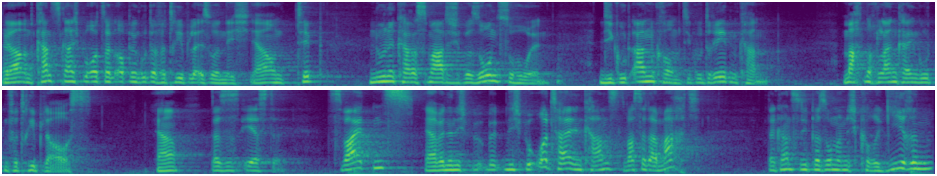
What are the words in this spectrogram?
ja. ja. und kannst gar nicht beurteilen, ob er ein guter Vertriebler ist oder nicht. Ja, und Tipp, nur eine charismatische Person zu holen, die gut ankommt, die gut reden kann, macht noch lange keinen guten Vertriebler aus. Ja, das ist das Erste. Zweitens, ja, wenn du nicht, nicht beurteilen kannst, was er da macht, dann kannst du die Person noch nicht korrigieren,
